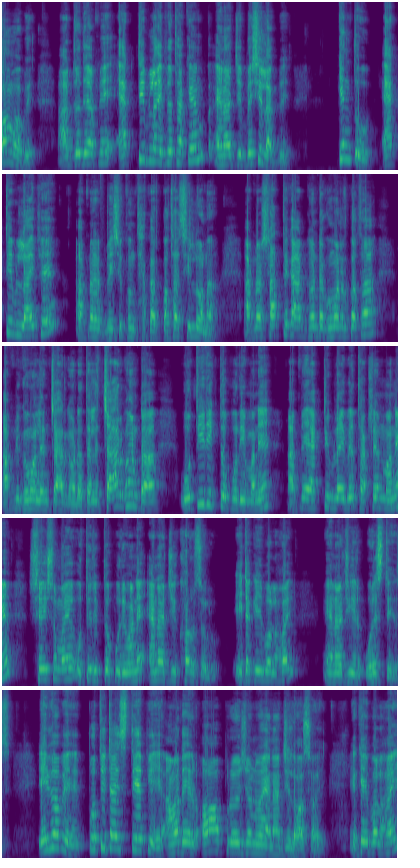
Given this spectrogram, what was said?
কম হবে। আর যদি আপনি অ্যাক্টিভ লাইফে থাকেন এনার্জি বেশি লাগবে। কিন্তু অ্যাক্টিভ লাইফে আপনার বেশিক্ষণ থাকার কথা ছিল না। আপনার সাত থেকে আট ঘণ্টা ঘুমানোর কথা, আপনি ঘুমালেন চার ঘণ্টা। তাহলে চার ঘণ্টা অতিরিক্ত পরিমাণে আপনি অ্যাক্টিভ লাইফে থাকলেন মানে সেই সময়ে অতিরিক্ত পরিমাণে এনার্জি খরচ হলো। এটাকেই বলা হয় এনার্জির ওয়েস্টেজ এইভাবে প্রতিটা স্টেপে আমাদের অপ্রয়োজনীয় এনার্জি লস হয়। একেই বলা হয়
